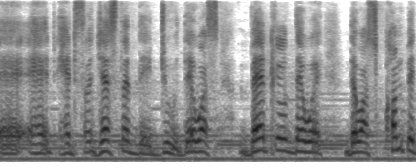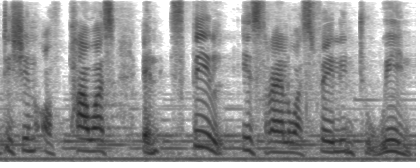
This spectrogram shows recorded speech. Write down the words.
uh, had, had suggested they do. There was battle, there, were, there was competition of powers, and still Israel was failing to win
